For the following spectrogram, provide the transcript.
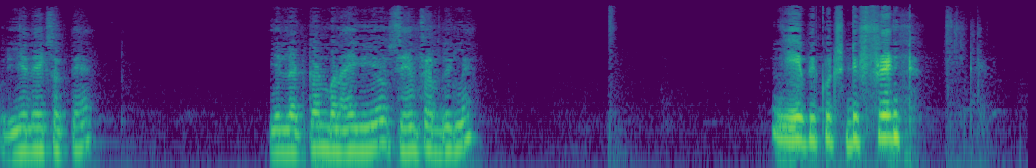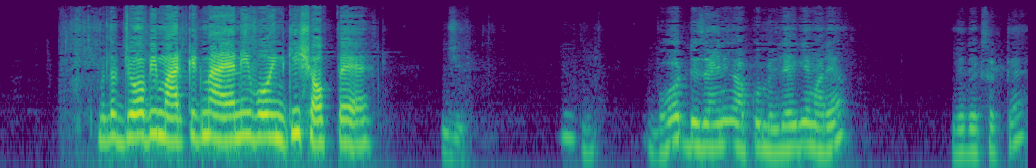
और ये देख सकते हैं ये लटकन बनाई गई है सेम फैब्रिक में। ये भी कुछ डिफरेंट मतलब जो अभी मार्केट में आया नहीं, वो इनकी शॉप पे है। जी। बहुत डिज़ाइनिंग आपको मिल जाएगी हमारे यहाँ। ये देख सकते हैं।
